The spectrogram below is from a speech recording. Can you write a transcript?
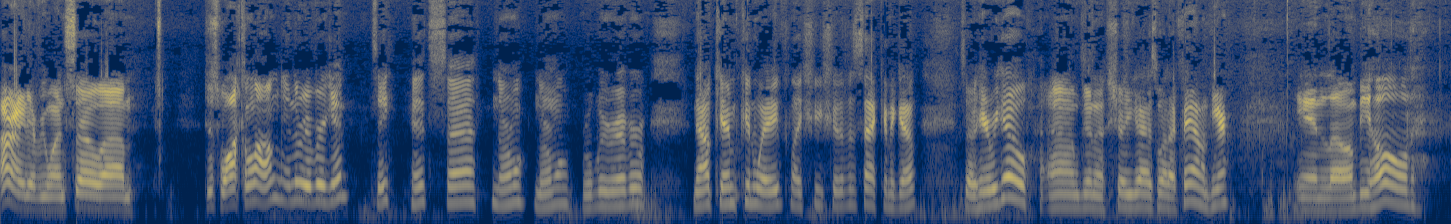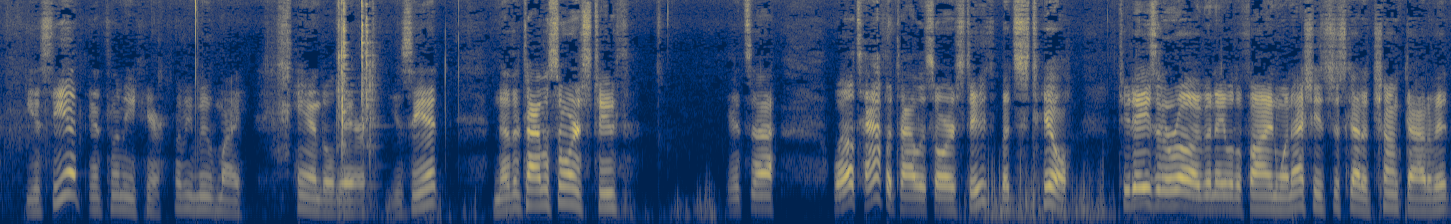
All right, everyone. So um, just walking along in the river again. See, it's uh, normal, normal Ruby River. Now Kim can wave like she should have a second ago. So here we go. I'm going to show you guys what I found here. And lo and behold, you see it? It's, let me, here, let me move my handle there. You see it? Another Tylosaurus tooth. It's, uh, well, it's half a Tylosaurus tooth, but still, two days in a row I've been able to find one. Actually, it's just got a chunk out of it.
